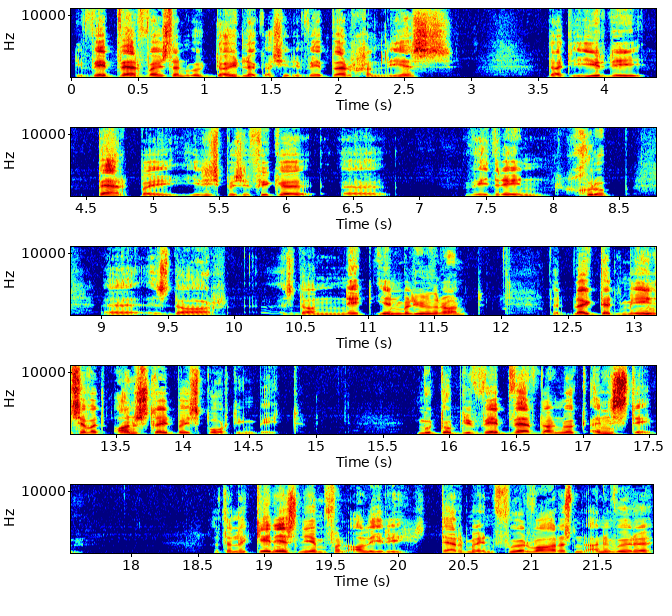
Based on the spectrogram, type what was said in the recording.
Die webwerf wys dan ook duidelik as jy die webwerf gaan lees dat hierdie perk by hierdie spesifieke uh wedren groep uh is daar is dan net 1 miljoen rand. Dit blyk dat mense wat aansluit by Sportingbet moet op die webwerf dan ook instem dat hulle kennis neem van al hierdie terme en voorwaardes, met ander woorde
